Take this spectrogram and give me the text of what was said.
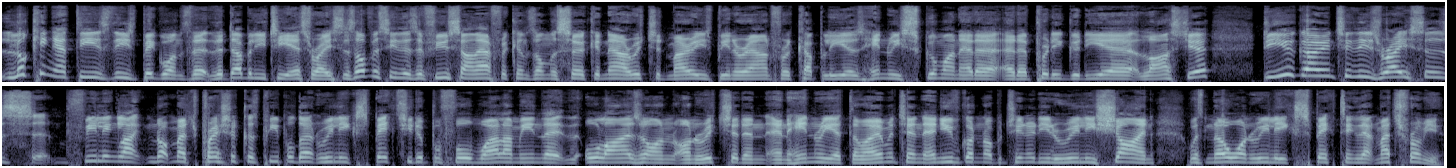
Looking at these these big ones, the, the WTS races, obviously there's a few South Africans on the circuit now. Richard Murray's been around for a couple of years. Henri Schoeman had a had a pretty good year last year. Do you go into these races uh, feeling like not much pressure because people don't really expect you to perform well? I mean, they, all eyes on, on Richard and, and Henri at the moment, and, and you've got an opportunity to really shine with no one really expecting that much from you.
